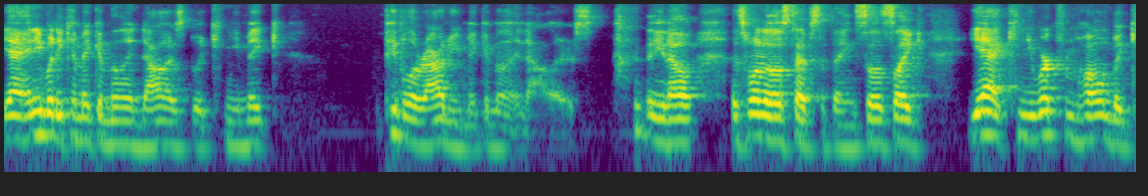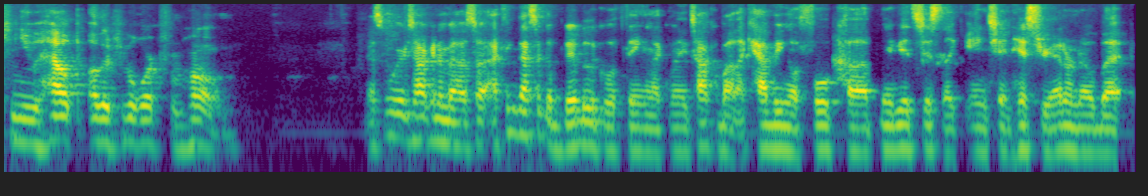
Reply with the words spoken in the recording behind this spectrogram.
yeah, anybody can make a million dollars, but can you make people around you make a million dollars? you know, it's one of those types of things. So it's like, yeah, can you work from home, but can you help other people work from home? That's what we are talking about. So I think that's like a biblical thing. Like when they talk about like having a full cup, maybe it's just like ancient history. I don't know, but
